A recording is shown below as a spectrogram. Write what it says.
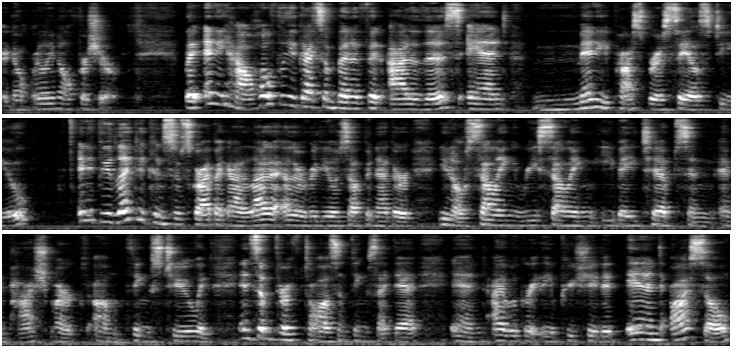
I don't really know for sure. But anyhow, hopefully you got some benefit out of this and many prosperous sales to you. And if you'd like, you can subscribe. I got a lot of other videos up and other, you know, selling, reselling, eBay tips and, and Poshmark um, things too, and, and some thrift hauls and things like that. And I would greatly appreciate it. And also,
